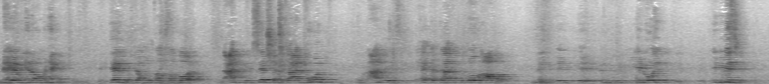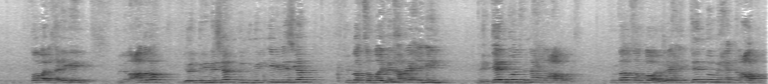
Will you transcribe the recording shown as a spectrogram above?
من هي من هنا ومن هنا. ال tendon بياخد ال blood supply من عند ال insertion بتاع ال bone ومن عند الحتة بتاعت التقاؤه بالعضله من ال epimysium الطبقه الخارجيه من العضلة اللي هو ال perimysium ال epimysium في blood supply منها رايح لمين؟ لل tendon من ناحية العضلة. في blood supply رايح لل tendon من ناحيه العضلة.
